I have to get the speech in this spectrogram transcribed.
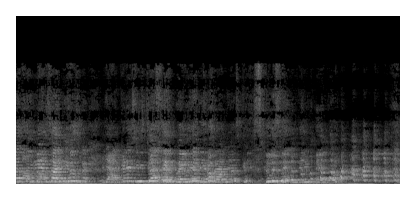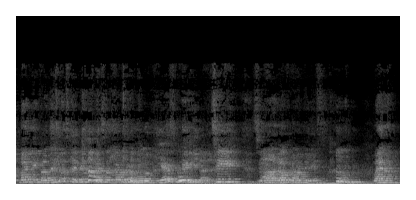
Hace 10 años, güey. Ya creciste Ya un después de 10 centímetro. años crecí un centímetro. Bueno, y con esos tenis peso como 10, güey. Sí, No, no, pero Bueno,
